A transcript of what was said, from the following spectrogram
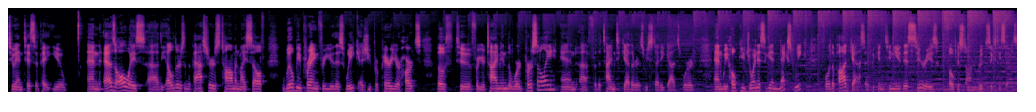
to anticipate you. And as always, uh, the elders and the pastors, Tom and myself, will be praying for you this week as you prepare your hearts both to for your time in the Word personally and uh, for the time together as we study God's Word. And we hope you join us again next week for the podcast as we continue this series focused on Route 66.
